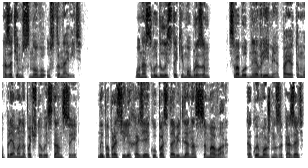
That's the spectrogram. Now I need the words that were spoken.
а затем снова установить. У нас выдалось таким образом свободное время, поэтому прямо на почтовой станции мы попросили хозяйку поставить для нас самовар, какой можно заказать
